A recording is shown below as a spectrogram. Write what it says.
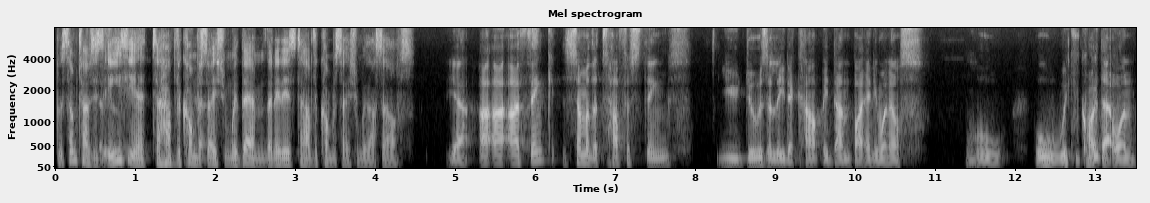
but sometimes it's Definitely. easier to have the conversation yeah. with them than it is to have the conversation with ourselves yeah I, I think some of the toughest things you do as a leader can't be done by anyone else. Ooh, ooh, we can quote that one.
